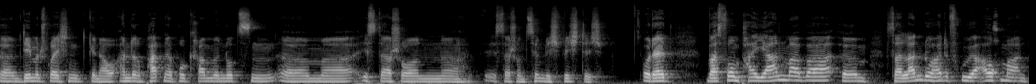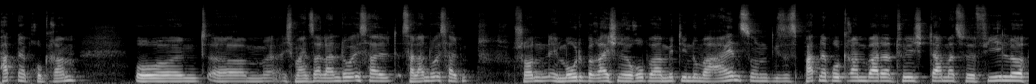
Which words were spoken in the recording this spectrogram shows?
Ähm, dementsprechend genau andere Partnerprogramme nutzen, ähm, äh, ist, da schon, äh, ist da schon ziemlich wichtig. Oder was vor ein paar Jahren mal war, ähm, Salando hatte früher auch mal ein Partnerprogramm. Und ähm, ich meine, Salando ist halt, Salando ist halt schon im Modebereich in Europa mit die Nummer 1 und dieses Partnerprogramm war natürlich damals für viele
